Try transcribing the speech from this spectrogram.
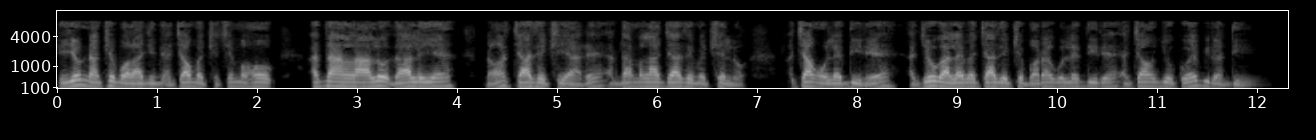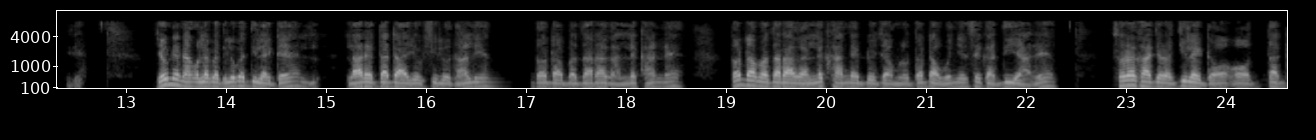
ဒီယုံနံဖြစ်ပေါ်လာခြင်းအကြောင်းပဲဖြစ်ခြင်းမဟုတ်အတန်လာလို့ဒါလျင်နော်ကြားစိတ်ဖြစ်ရတယ်အတန်မလားကြားစိတ်မဖြစ်လို့အကြောင်းကိုလည်းသိတယ်အကျိုးကလည်းပဲကြားစိတ်ဖြစ်ပေါ်တာကိုလည်းသိတယ်အကြောင်းအကျိုးကွဲပြီးတော့သိတယ်ယုံနဲ့နံကိုလည်းပဲဒီလိုပဲသိလိုက်တယ်လာတဲ့တတ္တယုတ်ရှိလို့ဒါလျင်သောတာပတ္တရကလက်ခံတယ်သောတာပတ္တရကလက်ခံတဲ့အတွက်ကြောင့်မလို့သောတာဝိညာဉ်စိတ်ကသိရတယ် ဆိုတဲ့အခါကျတော့ကြည့်လိုက်တော့ဩတတ္တ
